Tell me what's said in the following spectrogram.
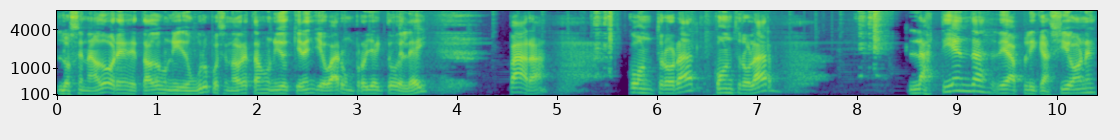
Los senadores de Estados Unidos, un grupo de senadores de Estados Unidos quieren llevar un proyecto de ley para controlar, controlar las tiendas de aplicaciones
